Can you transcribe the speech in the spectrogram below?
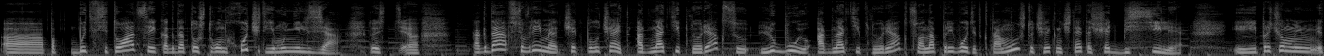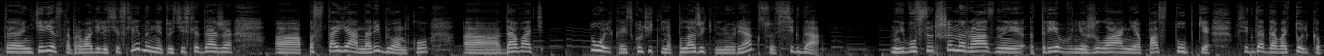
э, быть в ситуации, когда то, что он хочет, ему нельзя. То есть э, когда все время человек получает однотипную реакцию, любую однотипную реакцию, она приводит к тому, что человек начинает ощущать бессилие. И причем это интересно проводились исследования, то есть если даже э, постоянно ребенку э, давать только исключительно положительную реакцию всегда, на его совершенно разные требования, желания, поступки, всегда давать только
